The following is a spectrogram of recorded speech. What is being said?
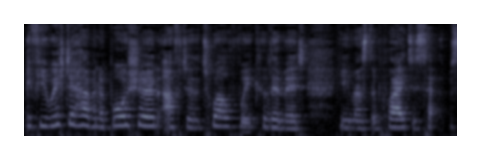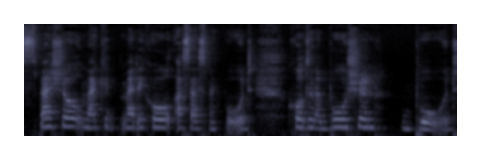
If you wish to have an abortion after the 12 week limit, you must apply to a special medical assessment board called an abortion board.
